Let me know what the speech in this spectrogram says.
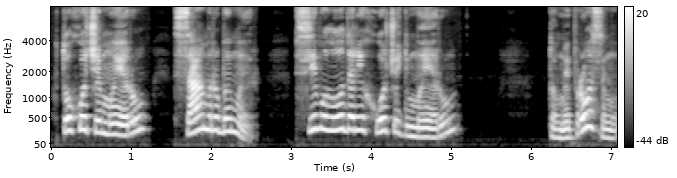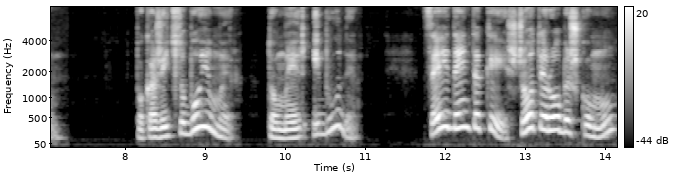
хто хоче миру, сам роби мир. Всі володарі хочуть миру, то ми просимо. Покажіть собою мир, то мир і буде. Цей день такий, що ти робиш кому,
